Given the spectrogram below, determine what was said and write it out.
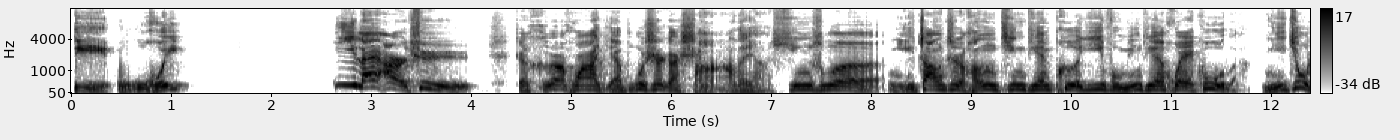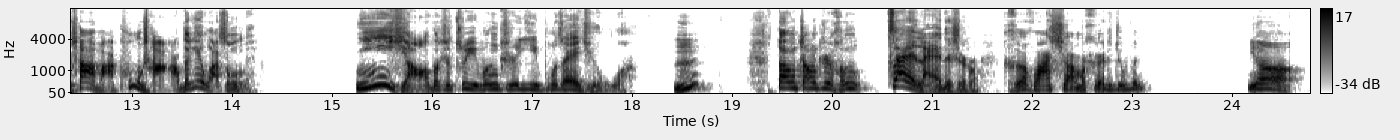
第五回，一来二去，这荷花也不是个傻子呀，心说你张志恒今天破衣服，明天坏裤子，你就差把裤衩子给我送来了。你小子是醉翁之意不在酒啊！嗯，当张志恒再来的时候，荷花笑么呵的就问：“哟，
